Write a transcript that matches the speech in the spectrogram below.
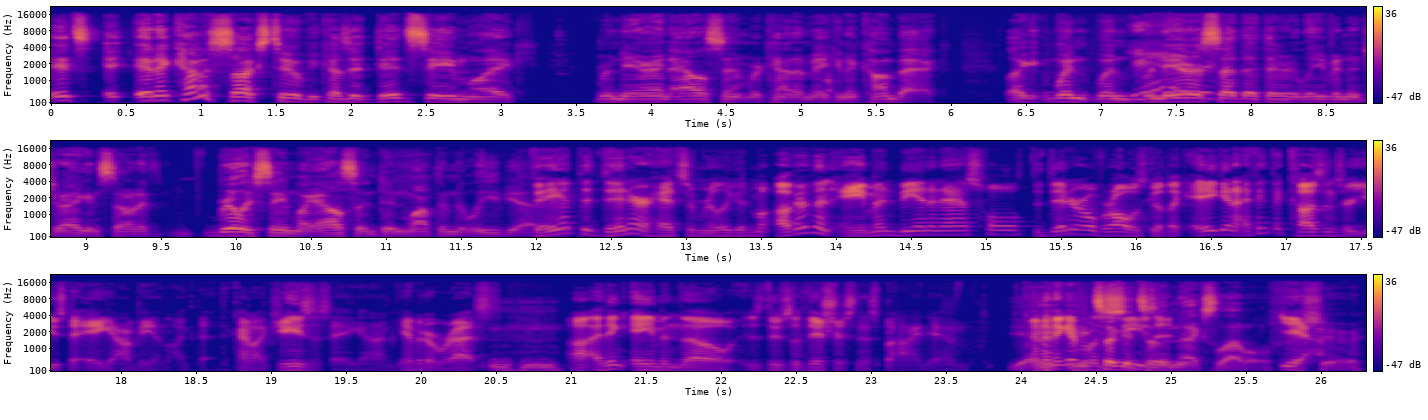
it's it, and it kind of sucks too because it did seem like Rhaenyra and Alicent were kind of making a comeback. Like when when Yeah. Rhaenyra said that they were leaving the Dragonstone, it really seemed like Alicent didn't want them to leave yet. They at the dinner had some really good. Mo- Other than Aemond being an asshole, the dinner overall was good. Like Aegon, I think the cousins are used to Aegon being like that. They're kind of like Jesus, Aegon, give it a rest. Mm-hmm. Uh, I think Aemond though is there's a viciousness behind him, yeah, and I think he, he everyone took it to it. the next level for Yeah. sure.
